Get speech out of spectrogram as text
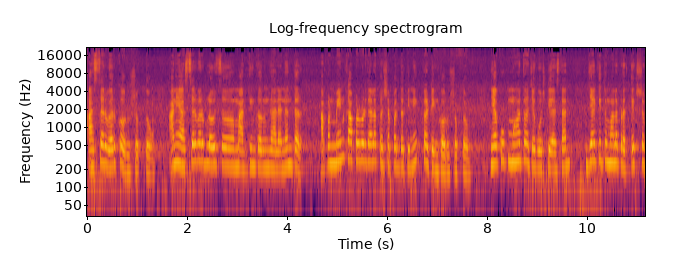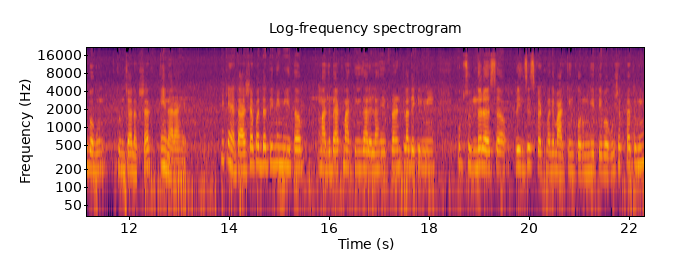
अस्तरवर करू शकतो. आणि अस्तरवर ब्लाऊज मार्किंग करून झाल्यानंतर आपण मेन कापडवर त्याला कशा पद्धतीने कटिंग करू शकतो. ह्या खूप महत्त्वाच्या गोष्टी असतात ज्या की तुम्हाला प्रत्यक्ष बघून तुमच्या लक्षात येणार आहेत. ठीक आहे तर अशा पद्धतीने मी इथं माझं बॅक मार्किंग झालेलं आहे. फ्रंटला देखील मी खूप सुंदर असं प्रिन्सेस कटमध्ये मार्किंग करून घेते बघू शकता तुम्ही.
